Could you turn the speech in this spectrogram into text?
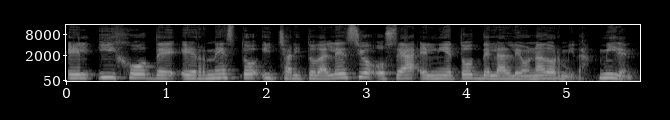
el hijo de Ernesto y Charito D'Alessio, o sea, el nieto de la leona dormida. Miren,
